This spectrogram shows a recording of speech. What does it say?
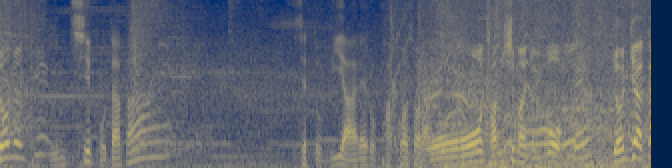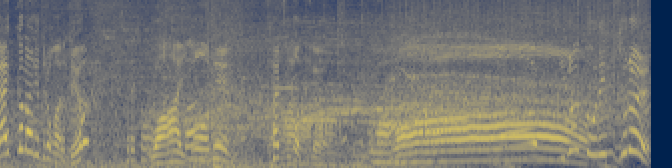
이러면 꽤... 눈치 보다가 이제 또 위 아래로 바꿔서 오 잠시만요 이거 연기가 깔끔하게 들어갔는데요? 그래서 와 이거는 살 수가 없어요. 아, 와 이런 노림수를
